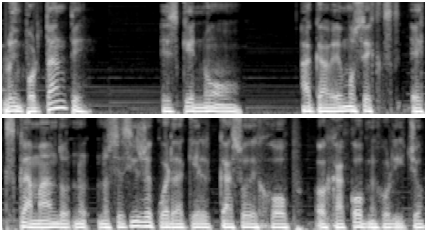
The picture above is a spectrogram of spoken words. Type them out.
Lo importante es que no acabemos exclamando, no, sé si recuerda aquel caso de Job, o Jacob mejor dicho,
